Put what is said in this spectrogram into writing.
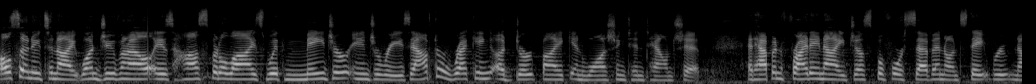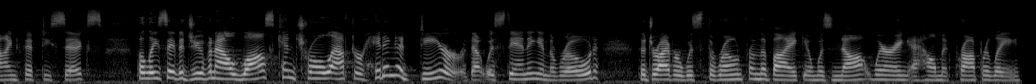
Also new tonight, one juvenile is hospitalized with major injuries after wrecking a dirt bike in Washington Township. It happened Friday night just before 7 on State Route 956. Police say the juvenile lost control after hitting a deer that was standing in the road. The driver was thrown from the bike and was not wearing a helmet properly.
